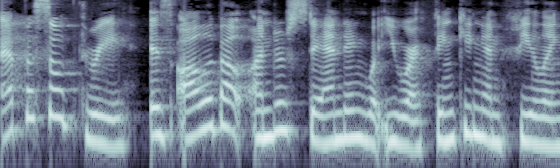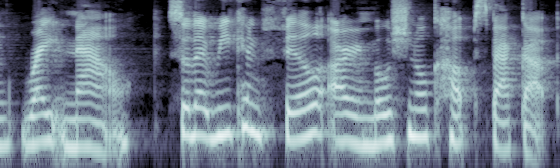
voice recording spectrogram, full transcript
Episode 3 is all about understanding what you are thinking and feeling right now so that we can fill our emotional cups back up.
